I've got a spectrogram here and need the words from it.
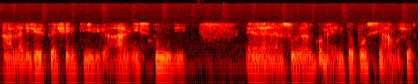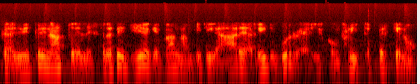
alla ricerca scientifica, agli studi eh, sull'argomento, possiamo cercare di mettere in atto delle strategie che vanno a mitigare, a ridurre il conflitto e perché no?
